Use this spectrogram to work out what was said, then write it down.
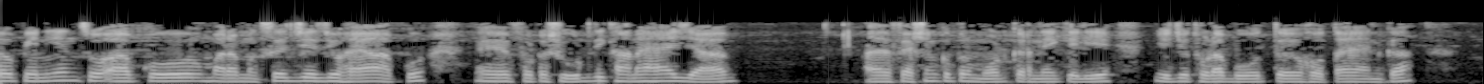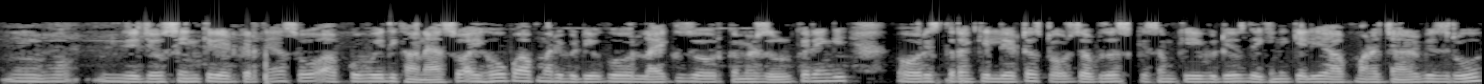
ओपिनियन सो आपको, हमारा मकसद ये जो है आपको फ़ोटोशूट दिखाना है या फ़ैशन को प्रमोट करने के लिए ये जो थोड़ा बहुत होता है इनका ये जो सीन क्रिएट करते हैं सो आपको वही दिखाना है। सो आई होप आप हमारी वीडियो को लाइक और कमेंट ज़रूर करेंगी। और इस तरह की लेटेस्ट और ज़बरदस्त किस्म की वीडियोस देखने के लिए आप हमारा चैनल भी ज़रूर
